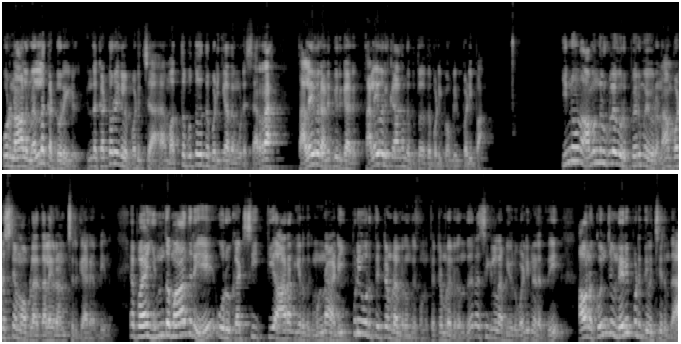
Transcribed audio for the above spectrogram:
ஒரு நாலு நல்ல கட்டுரைகள். இந்த கட்டுரைகளை படித்தா மற்ற புத்தகத்தை படிக்காதவங்க கூட சர்ரா தலைவர் அனுப்பியிருக்காரு தலைவருக்காக இந்த புத்தகத்தை படிப்போம் அப்படின்னு படிப்பான். இன்னொன்று அவங்களுக்குள்ளே ஒரு பெருமை வரும். நான் படிச்சிட்டேன் மாப்பிள்ள தலைவர் அனுப்பிச்சிருக்காரு அப்படின்னு. இப்போ இந்த மாதிரி ஒரு கட்சிக்கு ஆரம்பிக்கிறதுக்கு முன்னாடி இப்படி ஒரு திட்டமிடல் இருந்துருக்கணும். திட்டமிடல் இருந்து ரசிகர்கள் அப்படி ஒரு வழி நடத்தி அவனை கொஞ்சம் நெறிப்படுத்தி வச்சிருந்தா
